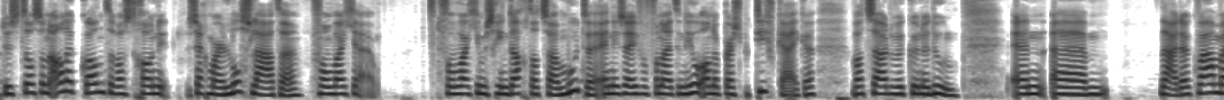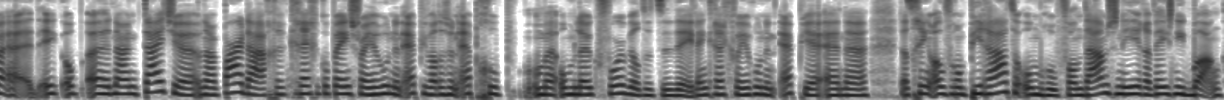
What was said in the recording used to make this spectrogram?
Dus het was aan alle kanten was het gewoon zeg maar loslaten van wat je, van wat je misschien dacht dat zou moeten. En eens even vanuit een heel ander perspectief kijken. Wat zouden we kunnen doen? En ehm, nou, daar kwamen eh, ik op eh, na een tijdje, na een paar dagen, kreeg ik opeens van Jeroen een appje. We hadden zo'n appgroep om, eh, om leuke voorbeelden te delen. En kreeg ik van Jeroen een appje. En dat ging over een piratenomroep. Van dames en heren, wees niet bang.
